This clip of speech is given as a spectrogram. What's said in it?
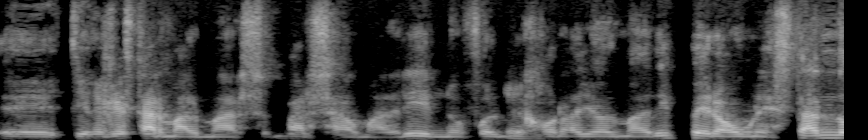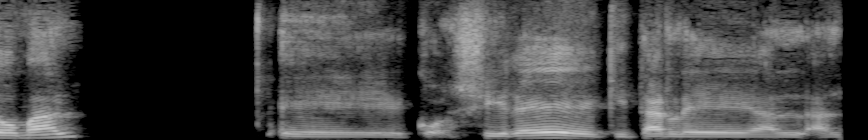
eh, tiene que estar mal Barça o Madrid. No fue el mejor año del Madrid, pero aún estando mal, eh, consigue quitarle al, al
